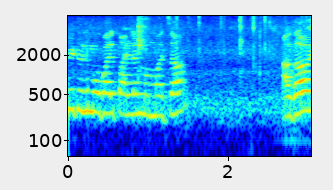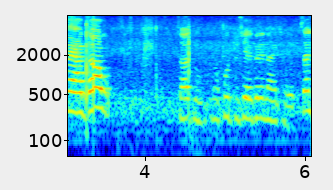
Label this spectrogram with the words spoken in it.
मिठूने मोबाईल पाडला मम्माचा. आगाव आहे आगाव. जा तू. नको तुझ्या इकडे नाही ठेवत. चल.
